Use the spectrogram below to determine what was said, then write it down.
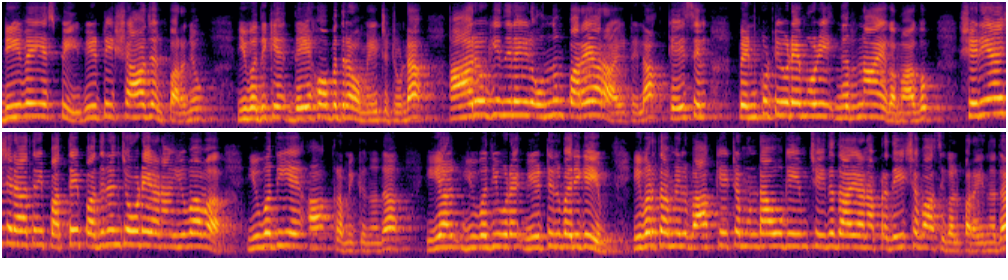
ഡിവൈഎസ്പി വി ടി ഷാജൻ പറഞ്ഞു. യുവതിക്ക് ദേഹോപദ്രവം ഏറ്റിട്ടുണ്ട്. ആരോഗ്യനിലയിൽ ഒന്നും പറയാറായിട്ടില്ല. കേസിൽ പെൺകുട്ടിയുടെ മൊഴി നിർണായകമാകും. ശനിയാഴ്ച രാത്രി പത്ത് പതിനഞ്ചോടെയാണ് യുവാവ് യുവതിയെ ആക്രമിക്കുന്നത്. ഇയാൾ യുവതിയുടെ വീട്ടിൽ വരികയും ഇവർ തമ്മിൽ വാക്കേറ്റം ഉണ്ടാവുകയും ചെയ്തതായാണ് പ്രദേശവാസികൾ പറയുന്നത്.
